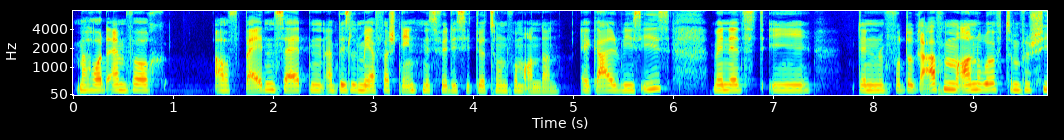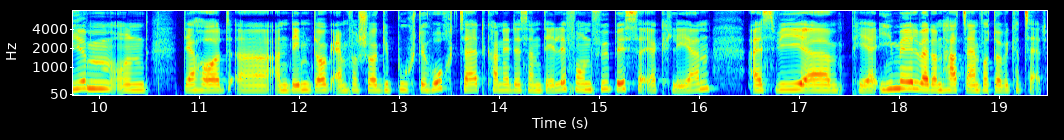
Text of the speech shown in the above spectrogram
Man hat einfach auf beiden Seiten ein bisschen mehr Verständnis für die Situation vom anderen. Egal wie es ist. Wenn jetzt ich den Fotografen anruft zum Verschieben und der hat äh, an dem Tag einfach schon eine gebuchte Hochzeit, kann ich das am Telefon viel besser erklären, als wie äh, per E-Mail, weil dann hat es einfach, da ich keine Zeit.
